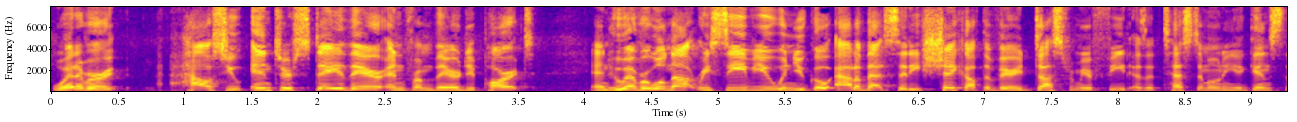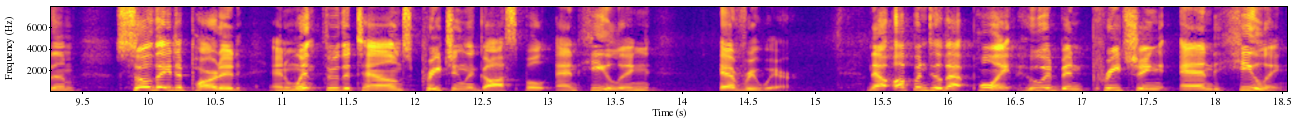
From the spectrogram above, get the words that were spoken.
Whatever house you enter, stay there, and from there depart. And whoever will not receive you when you go out of that city, shake off the very dust from your feet as a testimony against them. So they departed and went through the towns, preaching the gospel and healing everywhere. Now, up until that point, who had been preaching and healing?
